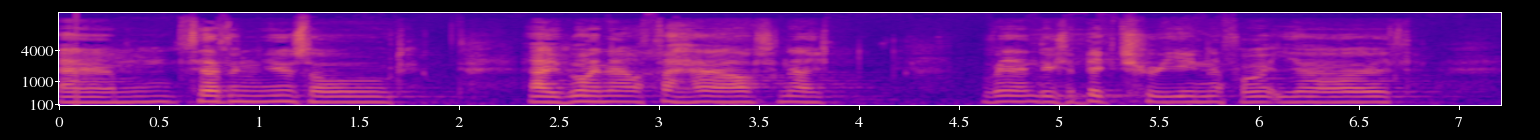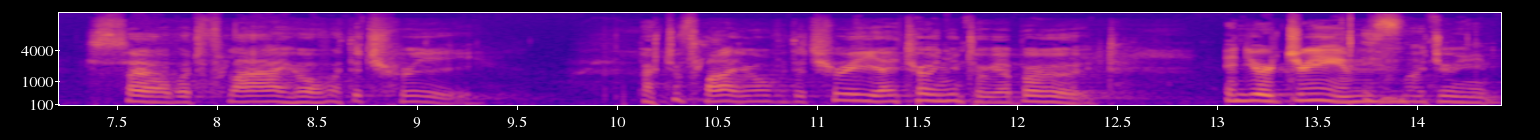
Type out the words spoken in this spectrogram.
um, seven years old. I ran out the house and I ran. There's a big tree in the front yard, so I would fly over the tree. But to fly over the tree, I turned into a bird In your dreams. in my dream.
